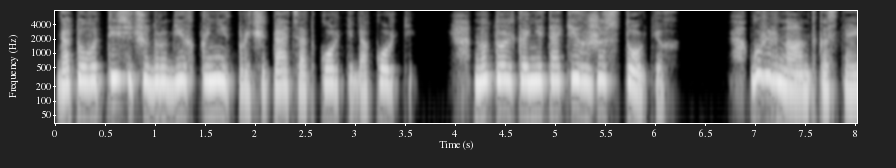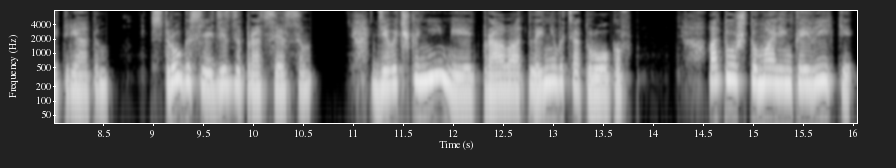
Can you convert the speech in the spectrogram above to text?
Готова тысячу других книг прочитать от корки до корки, но только не таких жестоких. Гувернантка стоит рядом, строго следит за процессом. Девочка не имеет права отлынивать от уроков. А то, что маленькой Вики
